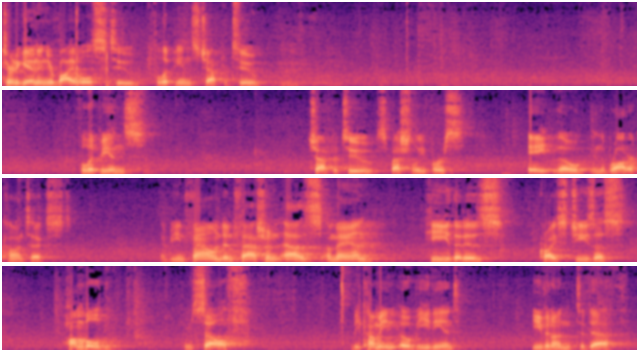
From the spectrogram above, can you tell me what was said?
Turn again in your Bibles to Philippians chapter 2. Philippians chapter 2, especially verse 8, though in the broader context. And being found and fashioned as a man, he that is Christ Jesus humbled himself, becoming obedient even unto death,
